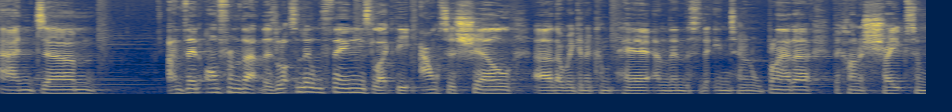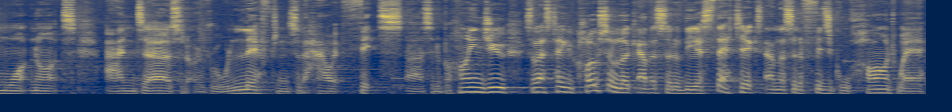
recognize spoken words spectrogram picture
And um, and then on from that, there's lots of little things like the outer shell uh, that we're gonna compare and then the sort of internal bladder, the kind of shapes and whatnot, and uh, sort of overall lift and sort of how it fits uh, sort of behind you. So let's take a closer look at the sort of the aesthetics and the sort of physical hardware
